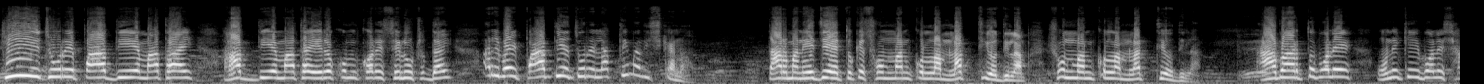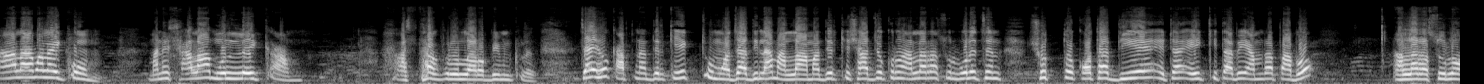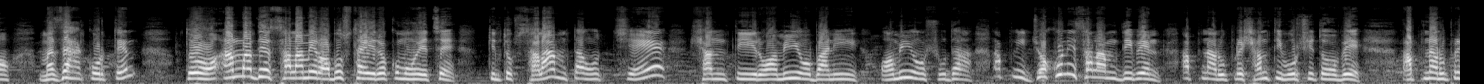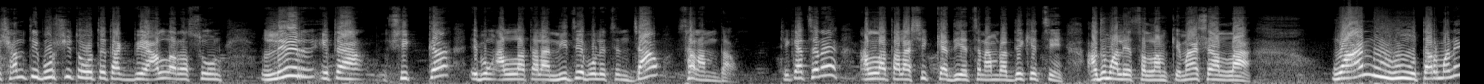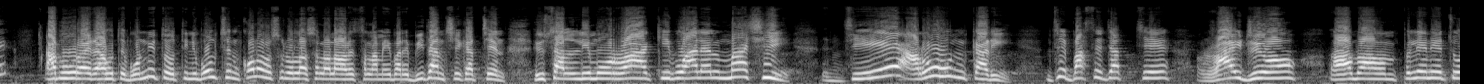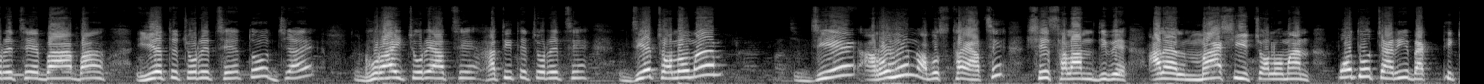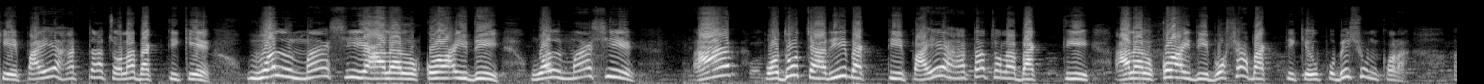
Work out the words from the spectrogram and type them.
কি জোরে পা দিয়ে মাথায়, হাত দিয়ে মাথায় এরকম করে সেলুট দেয়? আরে ভাই, পা দিয়ে জোরে লাথি মারিস কেন? তার মানে যে তোকে সম্মান করলাম, লাথিও দিলাম, সম্মান করলাম, লাথিও দিলাম। আবার তো বলে, অনেকেই বলে, সালাম আলাইকুম। মানে সালাম উল্লেখ কাম আস্তাফরুল্লাহ রবিম যাই হোক আপনাদেরকে একটু মজা দিলাম। আল্লাহ আমাদেরকে সাহায্য করুন। আল্লাহ রাসুল বলেছেন, সত্য কথা দিয়ে এটা এই কিতাবে আমরা পাবো। আল্লাহ রাসুলও মজা করতেন। তো আমাদের সালামের অবস্থা এরকম হয়েছে কিন্তু সালামটা হচ্ছে শান্তির অমীয় বাণী অমীয় সুধা। আপনি যখনই সালাম দিবেন, আপনার উপরে শান্তি বর্ষিত হবে। আপনার উপরে শান্তি বর্ষিত হতে থাকবে আল্লাহ রাসুল। লের এটা শিক্ষা এবং আল্লাহ তালা নিজে বলেছেন, যাও, সালাম দাও। ঠিক আছে না? আল্লাহ তালা শিক্ষা দিয়েছেন, আমরা দেখেছি। আদম আলিয়া সাল্লামকে মাশা আল্লাহ ওয়ানহু তার মানে আবু হুরাইরা হতে বর্ণিত, তিনি বলছেন, কল রসুল্লাহ সাল্লাহ সাল্লাম এবারে বিধান শেখাচ্ছেন ইউসাল্লিমুর রাকিবু আলাল মাসি যে আরোহণকারী, যে বাসে যাচ্ছে, রাইডেও প্লেনে চড়েছে বা বা ইয়েতে চড়েছে, তো যায়, ঘোড়ায় চড়ে আছে, হাতিতে চড়েছে, যে চলমান যে আরোহণ অবস্থায় আছে, সে সালাম দিবে। আলাল মাসি চলমান, পদচারী ব্যক্তিকে, পায়ে হাঁটা চলা ব্যক্তিকে। ওয়াল মাসি আলাল কয়েদি ওয়াল মাসি আর পদচারী ব্যক্তি, পায়ে হাঁটা চলা ব্যক্তি, আলাল কয়েদি বসা ব্যক্তিকে উপবেশন করা।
